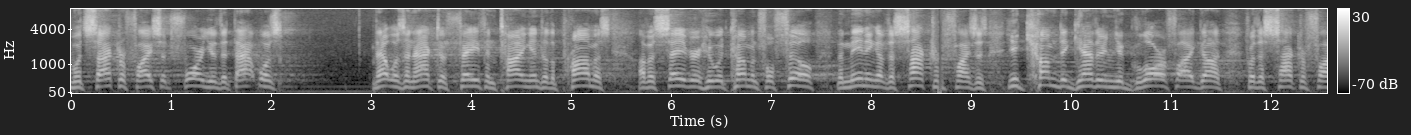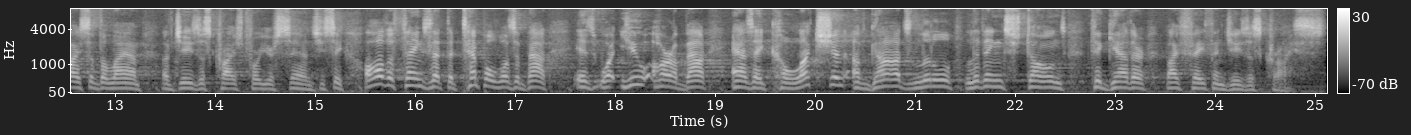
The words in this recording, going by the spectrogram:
would sacrifice it for you, that that was that was an act of faith and tying into the promise of a Savior who would come and fulfill the meaning of the sacrifices. You come together and you glorify God for the sacrifice of the Lamb of Jesus Christ for your sins. You see, all the things that the temple was about is what you are about as a collection of God's little living stones together by faith in Jesus Christ.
